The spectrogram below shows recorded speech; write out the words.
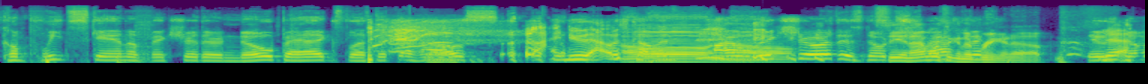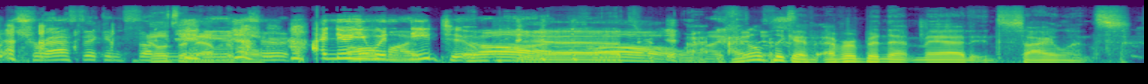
complete scan of make sure there are no bags left at the house. I knew that was coming. Oh, I'll no. make sure there's no See, and I wasn't going to bring it up. There's Yeah. no traffic in fucking was New inevitable. Hampshire. I knew you Oh wouldn't need to. Yeah, Oh, good. I don't think. I've ever been that mad in silence.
